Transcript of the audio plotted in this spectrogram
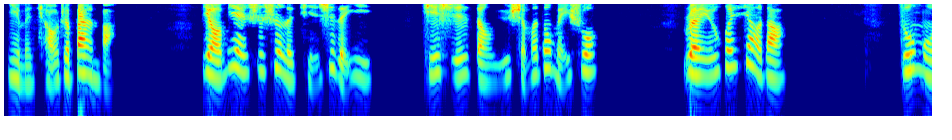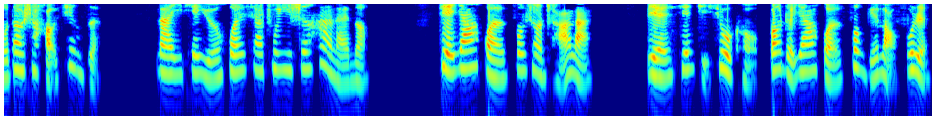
你们瞧着办吧。”表面是顺了秦氏的意，其实等于什么都没说。阮云欢笑道：“祖母倒是好性子，那一天云欢吓出一身汗来呢。见丫鬟奉上茶来，便掀起袖口，帮着丫鬟奉给老夫人，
